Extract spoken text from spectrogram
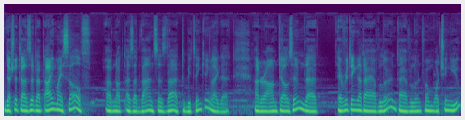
Dasha tells her that I myself am not as advanced as that to be thinking like that. And Ram tells him that everything that I have learned, I have learned from watching you.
